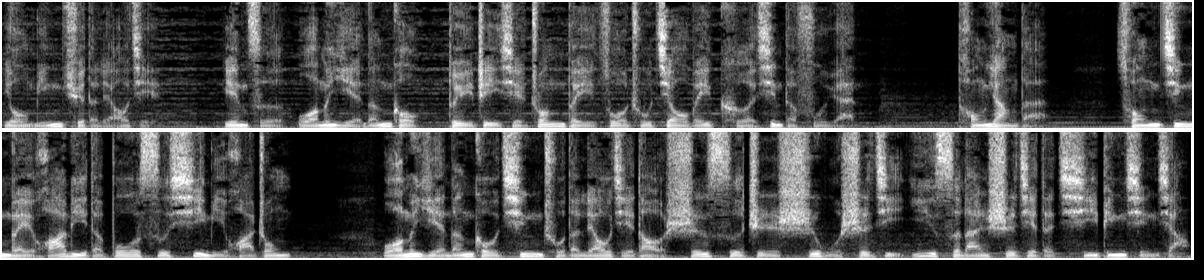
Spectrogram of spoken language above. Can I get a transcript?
有明确的了解，因此我们也能够对这些装备做出较为可信的复原。同样的，从精美华丽的波斯细密画中，我们也能够清楚地了解到十四至十五世纪伊斯兰世界的骑兵形象。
